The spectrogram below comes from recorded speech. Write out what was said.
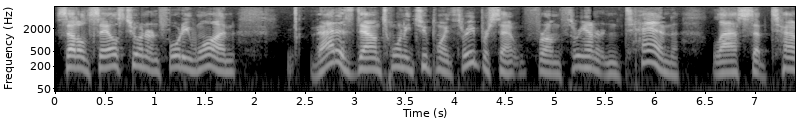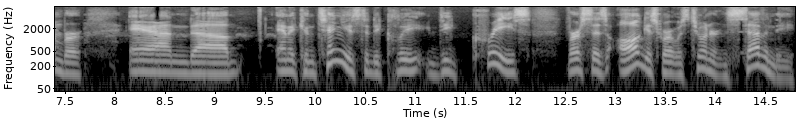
Settled sales 241. That is down 22.3% from 310 last September. And uh, and it continues to decre- decrease versus August, where it was 270.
